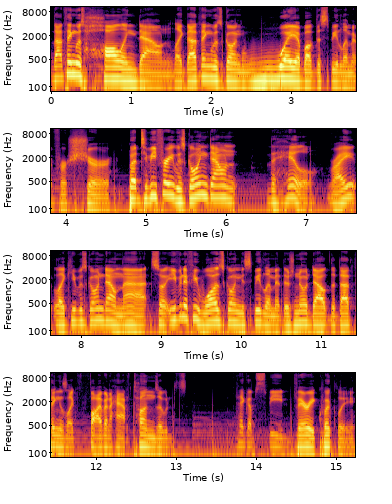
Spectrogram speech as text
that thing was hauling down. Like that thing was going way above the speed limit for sure. But to be fair, he was going down the hill, right? Like he was going down that. So even if he was going the speed limit, there's no doubt that that thing is like five and a half tons. It would pick up speed very quickly.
